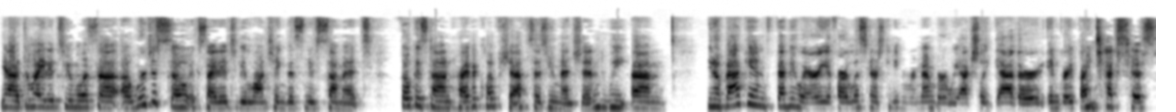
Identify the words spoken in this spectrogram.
Yeah, delighted to, Melissa. Uh, we're just so excited to be launching this new summit focused on private club chefs, as you mentioned. We, um, you know, back in February, if our listeners can even remember, we actually gathered in Grapevine, Texas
